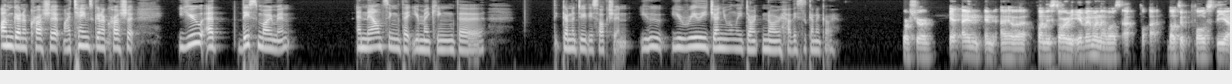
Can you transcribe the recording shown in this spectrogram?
I'm going to crush it. My team's going to crush it you at this moment announcing that you're making the going to do this auction you you really genuinely don't know how this is going to go for sure and and I have a funny story. Even when I was uh, uh about to post the uh,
